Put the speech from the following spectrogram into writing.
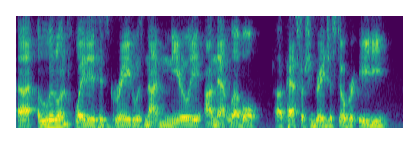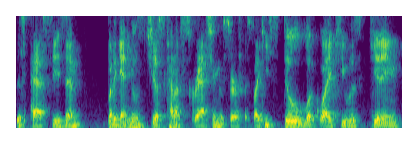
Uh, a little inflated. His grade was not nearly on that level. Uh, pass rushing grade just over 80 this past season. But again, he was just kind of scratching the surface. Like he still looked like he was getting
